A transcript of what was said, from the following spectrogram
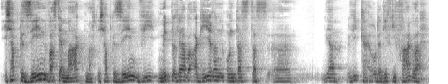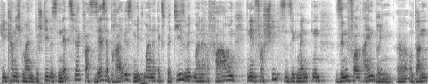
ich habe gesehen, was der Markt macht. Ich habe gesehen, wie Mitbewerber agieren und dass das äh, ja, wie kann, oder die, die Frage war, wie kann ich mein bestehendes Netzwerk, was sehr, sehr breit ist, mit meiner Expertise, mit meiner Erfahrung in den verschiedensten Segmenten sinnvoll einbringen. Äh, und dann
